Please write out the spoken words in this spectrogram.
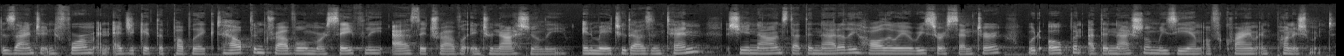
designed to inform and educate the public to help them travel more safely as they travel internationally. In May 2010, she announced that the Natalee Holloway Resource Center would open at the National Museum of Crime and Punishment.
